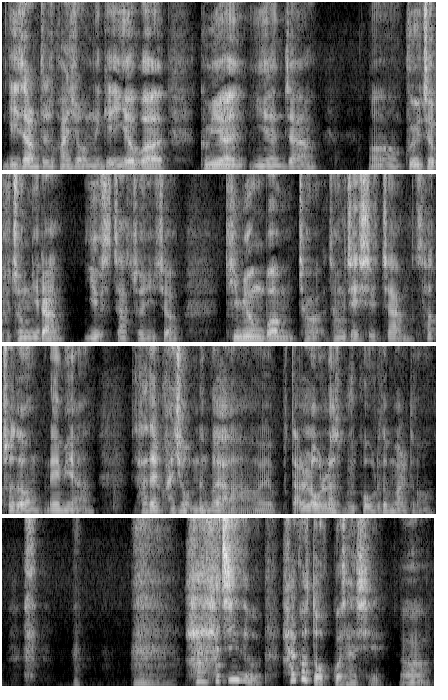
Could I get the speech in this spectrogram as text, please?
이 사람들도 관심 없는 게 이혁원 금융위원장, 어, 구윤철 부총리랑 이웃 사촌이죠. 김용범 정책실장, 서초동 레미안 다들 관심 없는 거야. 달러 올라서 물가 오르던 말도 하, 하지도 할 것도 없고 사실. 어.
